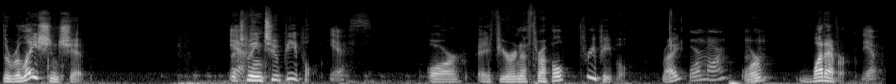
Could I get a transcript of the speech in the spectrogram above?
the relationship Yeah. between two people, Yes. or if you're in a throuple, three people, right? Or more. Or whatever. Yep.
